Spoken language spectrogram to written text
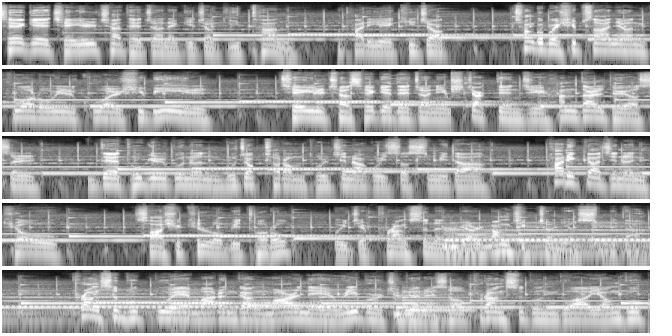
세계 제1차 대전의 기적 2탄 파리의 기적 1914년 9월 5일 9월 12일 제1차 세계 대전이 시작된 지 한 달 되었을 때 독일군은 무적처럼 돌진하고 있었습니다. 파리까지는 겨우 40km로 이제 프랑스는 멸망 직전이었습니다. 프랑스 북부의 마른강 마르네 리버 주변에서 프랑스군과 영국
